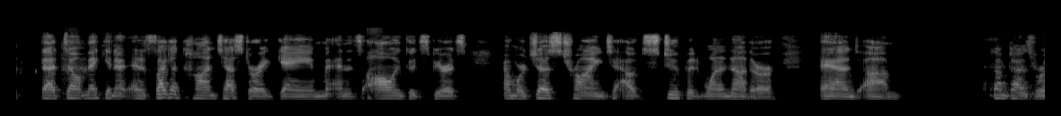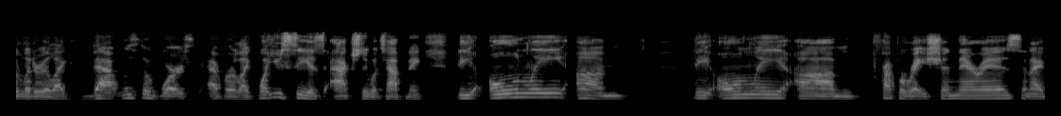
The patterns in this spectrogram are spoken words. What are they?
that don't make it and it's like a contest or a game and it's all in good spirits and we're just trying to out stupid one another and um sometimes we're literally like that was the worst ever like what you see is actually what's happening the only um the only um preparation there is and i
